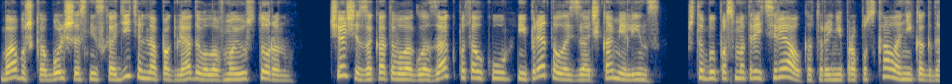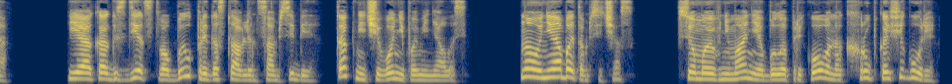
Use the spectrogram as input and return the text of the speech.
Бабушка больше снисходительно поглядывала в мою сторону, чаще закатывала глаза к потолку и пряталась за очками линз, чтобы посмотреть сериал, который не пропускала никогда. Я как с детства был предоставлен сам себе, так ничего не поменялось. Но не об этом сейчас. Все мое внимание было приковано к хрупкой фигуре,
